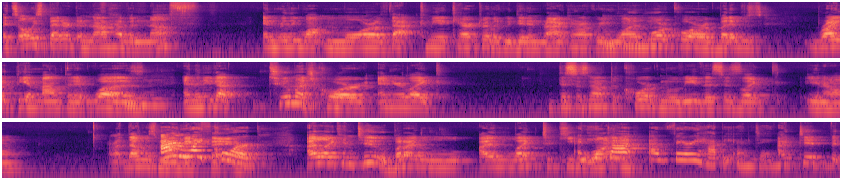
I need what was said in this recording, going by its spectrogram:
It's always better to not have enough. And really want more of that comedic character, like we did in Ragnarok, where you Mhm. wanted more Korg, but it was right the amount that it was Mhm. and then you got too much Korg, and you're like, this is not the Korg movie. This is like, you know, uh, that was my I big like thing. Korg, I like him too, but I, l- I like to keep and he wanting. got a very happy ending. I did, but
